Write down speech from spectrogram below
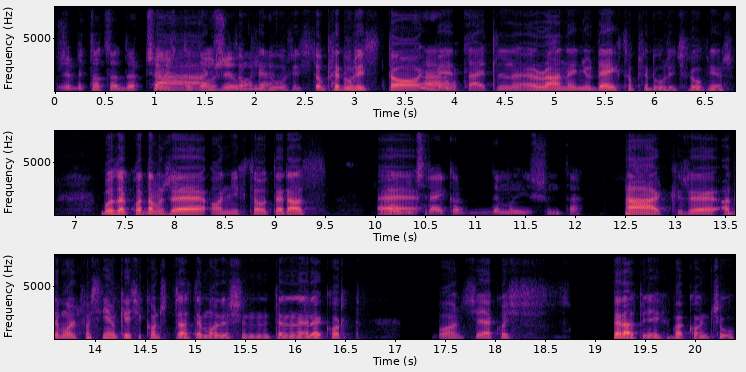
Żeby to, co do czegoś to Tak, dążyło, chcą nie? przedłużyć, chcą przedłużyć to i Tak. będzie title run New Day chcą przedłużyć również. Bo zakładam, że oni chcą teraz... E, Pobić rekord Demolition, tak? Tak, że... A Demolition... Właśnie nie wiem kiedy się kończy teraz Demolition, ten rekord. Bo on się jakoś... Teraz będzie chyba kończył.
